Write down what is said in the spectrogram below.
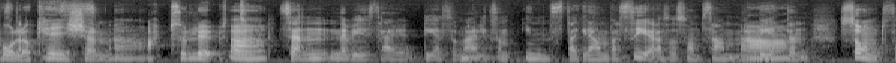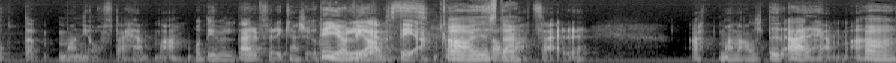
på location, Ja. absolut. Ja. Sen när vi så här, det som är liksom Instagram-baserat, alltså som samarbeten, sånt fotar man ju ofta hemma. Och det är väl därför det kanske Det upplevs gör vi alltid. Ja, just som det. Att, så här, att man alltid är hemma. Ja.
